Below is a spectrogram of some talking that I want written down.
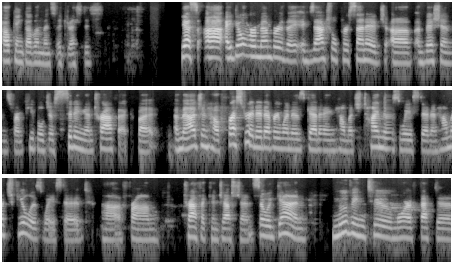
how can governments address this? Yes, uh, I don't remember the exact percentage of emissions from people just sitting in traffic, but imagine how frustrated everyone is getting, how much time is wasted, and how much fuel is wasted uh, from traffic congestion. So again, moving to more effective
